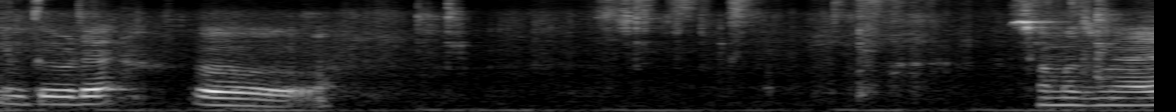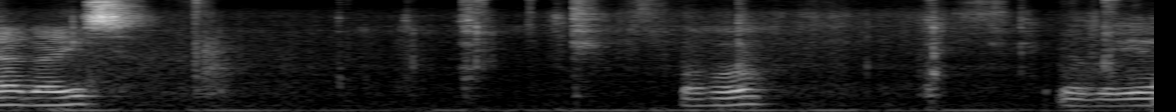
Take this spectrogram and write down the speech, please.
কিন্তু এটা ও समझ में आया गाइस ओहो ये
